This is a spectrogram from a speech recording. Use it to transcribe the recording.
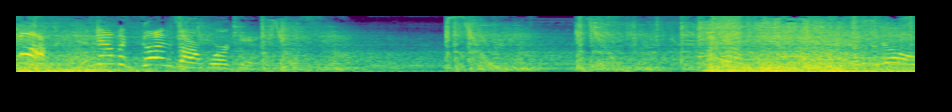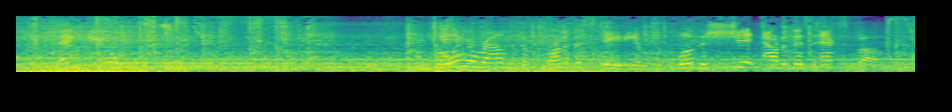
Fuck! And now the guns aren't working. Thank you. Going around to the front of the stadium to blow the shit out of this expo.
